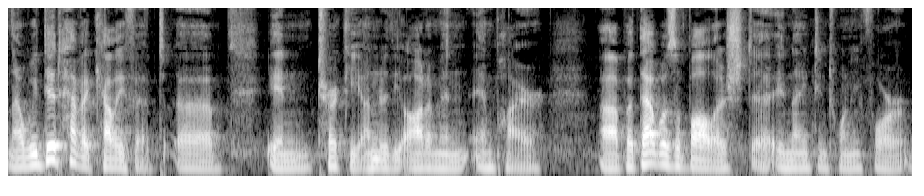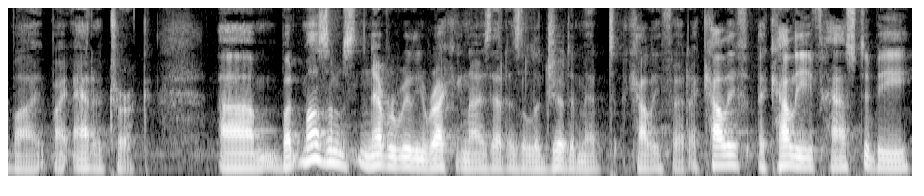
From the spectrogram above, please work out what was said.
Now, we did have a caliphate uh, in Turkey under the Ottoman Empire, uh, but that was abolished uh, in 1924 by, by Ataturk. Um, but Muslims never really recognized that as a legitimate caliphate. A caliph, a caliph has to be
